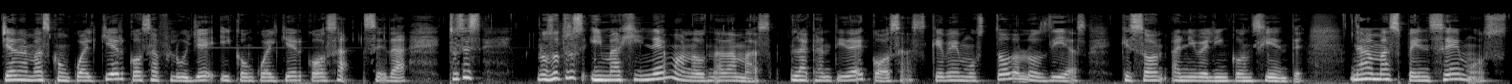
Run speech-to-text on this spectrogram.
ya nada más con cualquier cosa fluye y con cualquier cosa se da. Entonces, nosotros imaginémonos nada más la cantidad de cosas que vemos todos los días que son a nivel inconsciente. Nada más pensemos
